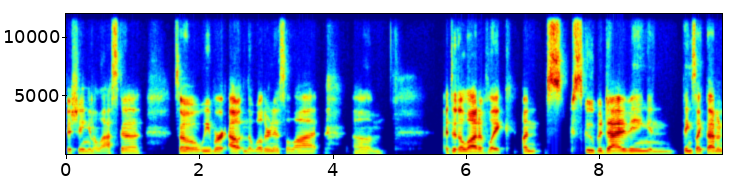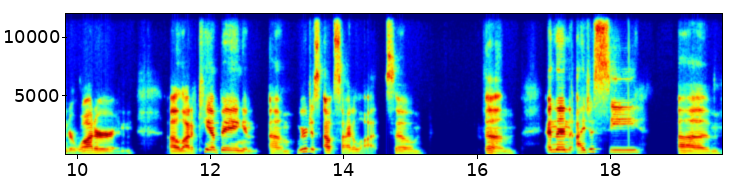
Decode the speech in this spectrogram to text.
fishing in Alaska so we were out in the wilderness a lot. Um, I did a lot of like scuba diving and things like that underwater and a lot of camping and um, we were just outside a lot. So, um, and then I just see um,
